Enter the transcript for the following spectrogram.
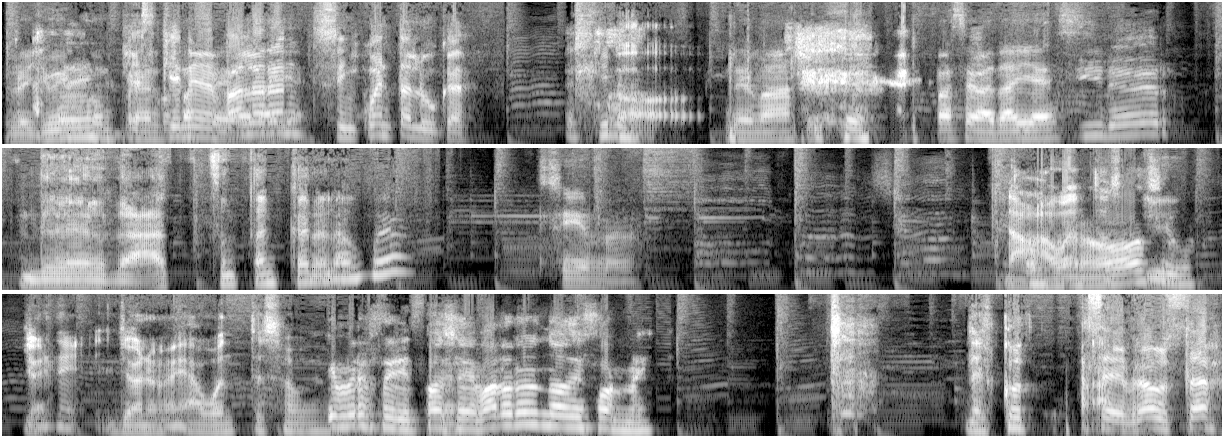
Los Yugi Eh, compran que en el Valorant, batalla. 50 lucas. Oh, De más. Pase de batalla es. Killer. ¿De verdad? ¿Son tan caras las weas? Sí, hermano. no, aguanto. Yo, yo, no- yo no me aguanto esa. ¿Qué preferís, pase de Valorant o de Fortnite? Del COD. Hace de Brawl Stars.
